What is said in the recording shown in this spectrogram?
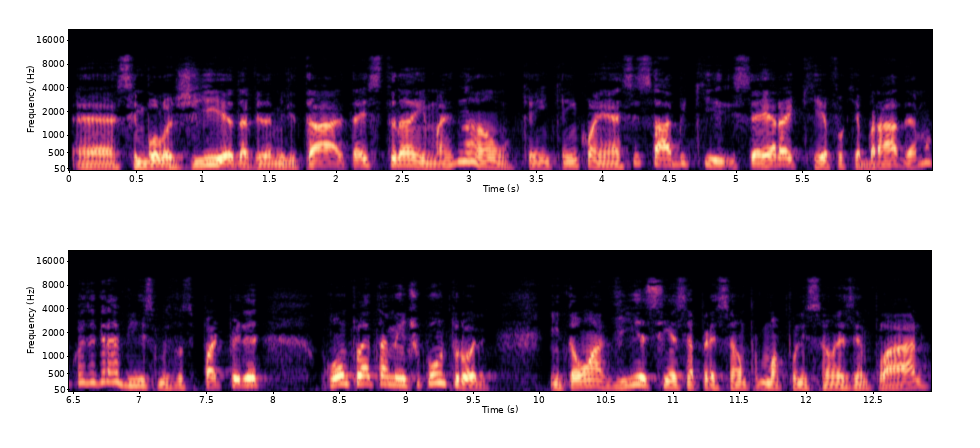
é, simbologia da vida militar, até estranho, mas não. Quem, quem conhece sabe que se a hierarquia for quebrada é uma coisa gravíssima. Você pode perder completamente o controle. Então havia sim essa pressão para uma punição exemplar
